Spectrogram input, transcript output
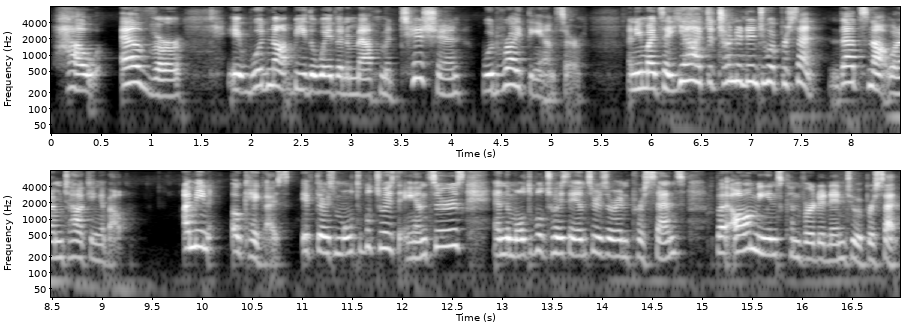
However, it would not be the way that a mathematician would write the answer. And you might say, yeah, I have to turn it into a percent. That's not what I'm talking about. I mean, okay, guys, if there's multiple choice answers and the multiple choice answers are in percents, by all means convert it into a percent.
